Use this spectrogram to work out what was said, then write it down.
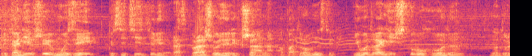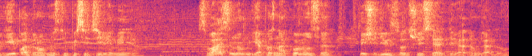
Приходившие в музей посетители расспрашивали Рикшана о подробностях его трагического ухода, но другие подробности посетили меня. С Васиным я познакомился в 1969 году.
